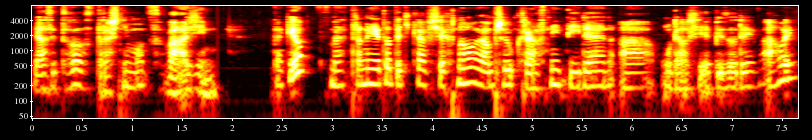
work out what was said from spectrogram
já si toho strašně moc vážím. Tak jo, z mé strany je to teďka všechno, já vám přeju krásný týden a u další epizody ahoj!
